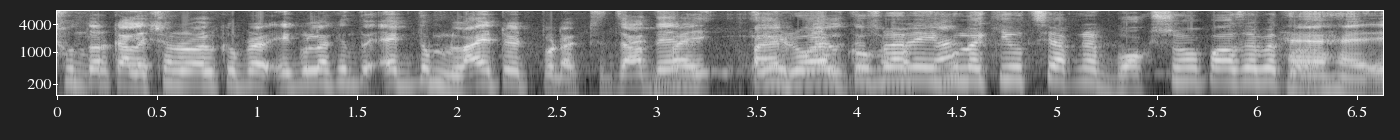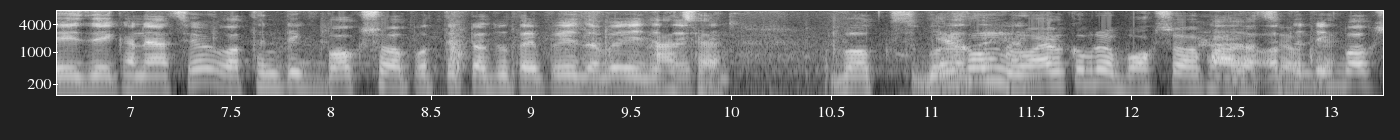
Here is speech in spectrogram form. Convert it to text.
সুন্দর কালেকশন রয়্যাল কোবরার এগুলো কিন্তু একদম লাইট ওয়েট প্রোডাক্ট যাদের এই রয়্যাল কোবরার এগুলো কি হচ্ছে আপনার বক্স সহ পাওয়া যাবে তো? হ্যাঁ হ্যাঁ এই যে এখানে আছে অথেন্টিক বক্স প্রত্যেকটা জুতায় পেয়ে যাবে। এই যে আচ্ছা। দেখেন বক্স এরকম রয়্যাল কোবরার বক্স পাওয়া যাচ্ছে অথেন্টিক। বক্স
